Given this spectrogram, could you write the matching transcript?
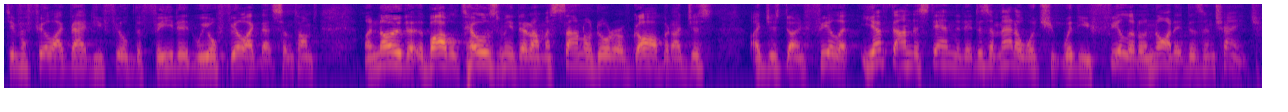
Do you ever feel like that? Do you feel defeated? We all feel like that sometimes. I know that the Bible tells me that I'm a son or daughter of God, but I just I just don't feel it. You have to understand that it doesn't matter what you, whether you feel it or not, it doesn't change.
